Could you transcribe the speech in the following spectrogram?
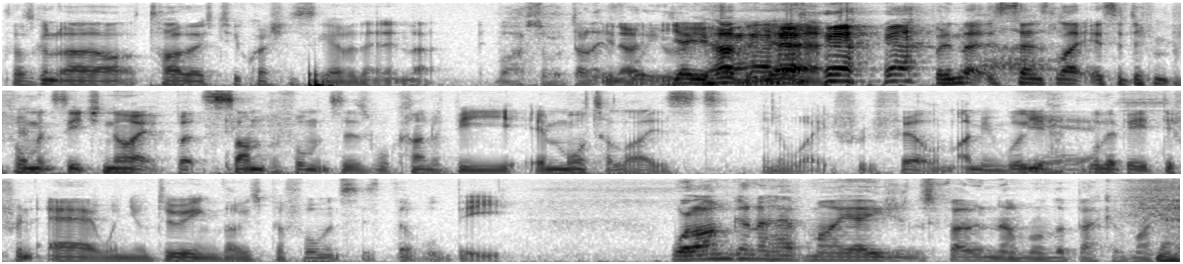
So I was going to uh, tie those two questions together then. In that, Well, I've sort of done it you know, for you. yeah, you have it, yeah. but in that sense, like it's a different performance each night, but some performances will kind of be immortalized in a way through film. I mean, will you? Will there be a different air when you're doing those performances that will be? Well, I'm going to have my agent's phone number on the back of my costume.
